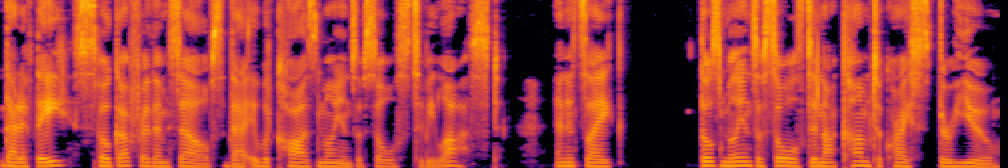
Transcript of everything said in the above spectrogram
that if they spoke up for themselves that it would cause millions of souls to be lost. And it's like those millions of souls did not come to Christ through you.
